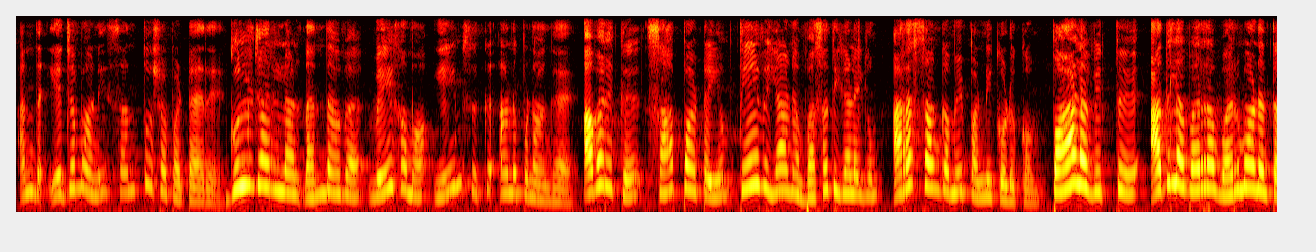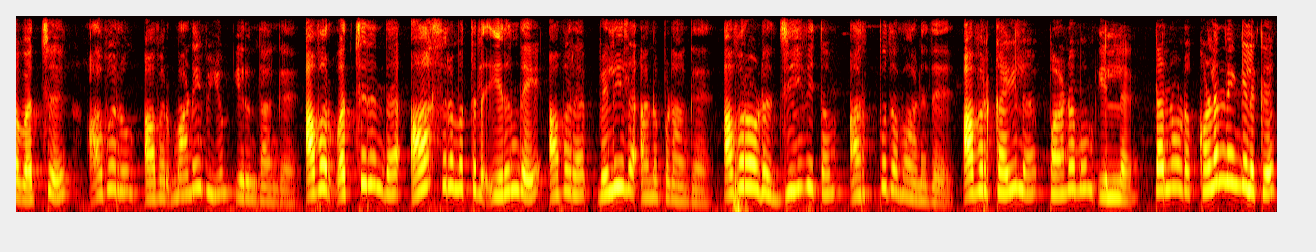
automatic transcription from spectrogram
அந்த எஜமானி சந்தோஷப்பட்டாரு. குல்ஜாரிலால் நந்தாவை வேகமா எய்ம்ஸுக்கு அனுப்புனாங்க. அவருக்கு சாப்பாட்டையும் தேவையான வசதிகளையும் அரசாங்கமே பண்ணி கொடுக்கும். பாலை வித்து அதுல வர்ற வருமானத்தை வச்சு அவரும் அவர் மனைவியும் இருந்தாங்க. அவர் வச்சிருந்த ஆசிரமத்துல இருந்தே அவரை வெளியில அனுப்புனாங்க. அவரோட ஜீவிதம் அற்புதமானது. அவர் கையில பணமும் இல்ல. தன்னோட குழந்தைங்களுக்கு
